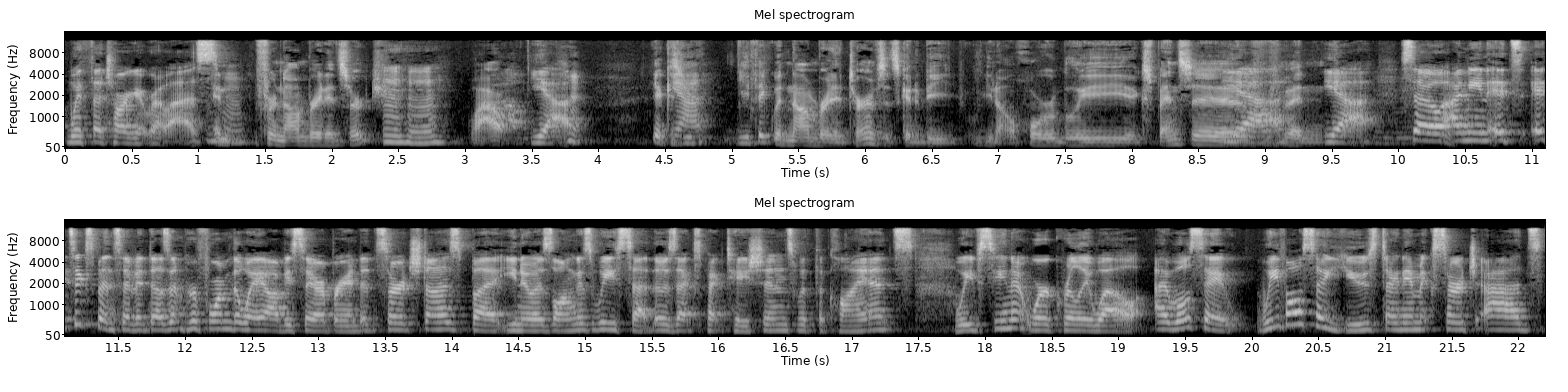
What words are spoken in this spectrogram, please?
with the target ROAS. And mm-hmm. for non-branded search? Mm-hmm. Wow. yeah. Yeah, because Yeah. You, think with non-branded terms, it's going to be you know horribly expensive. Yeah, and yeah. So I mean, it's it's expensive. It doesn't perform the way obviously our branded search does, but you know, as long as we set those expectations with the clients, we've seen it work really well. I will say we've also used dynamic search ads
